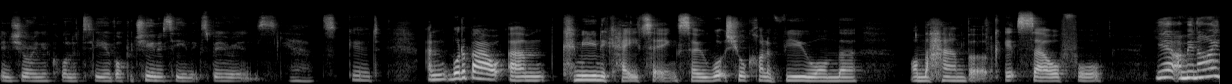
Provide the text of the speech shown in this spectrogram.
ensuring equality of opportunity and experience. Yeah, it's good. And what about um, communicating? So, what's your kind of view on the on the handbook itself, or yeah, I mean, I,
